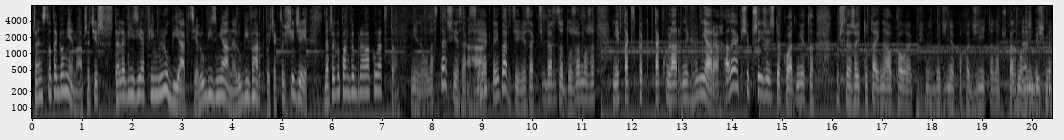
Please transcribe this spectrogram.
często tego nie ma. Przecież telewizja, film lubi akcję, lubi zmianę, lubi wartość, jak coś się dzieje. Dlaczego pan wybrał akurat to? Nie no, u nas też jest akcja, Aha. jak najbardziej. Jest akcji bardzo dużo, może nie w tak spektakularnych wymiarach, ale jak się przyjrzeć dokładnie, to myślę, że i tutaj naokoło, jakbyśmy z godzinę pochodzili, to na przykład To moglibyśmy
